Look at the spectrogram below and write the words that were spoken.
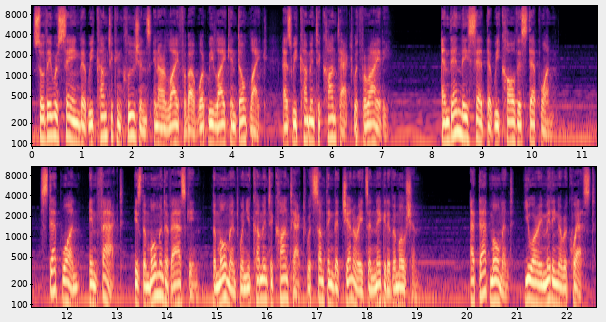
So they were saying that we come to conclusions in our life about what we like and don't like, as we come into contact with variety. And then they said that we call this step 1. Step 1, in fact, is the moment of asking, the moment when you come into contact with something that generates a negative emotion. At that moment, you are emitting a request.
